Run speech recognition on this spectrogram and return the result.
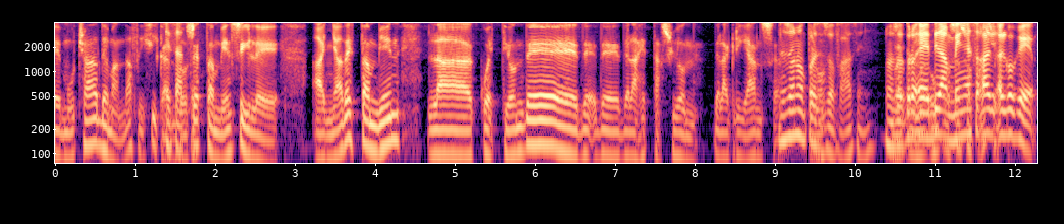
eh, mucha demanda física, entonces también si le añades también la cuestión de, de, la gestación, de la crianza. Eso no es un proceso fácil. Nosotros, eh, también eso es algo que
